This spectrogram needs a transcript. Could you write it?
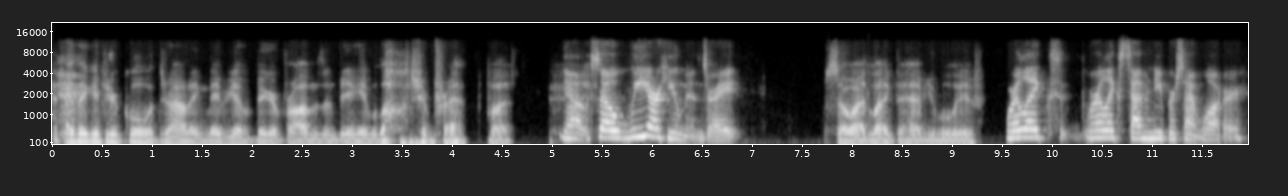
I think if you're cool with drowning, maybe you have bigger problems than being able to hold your breath. But yeah, so we are humans, right? So I'd like to have you believe. We're like we're like 70% water,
